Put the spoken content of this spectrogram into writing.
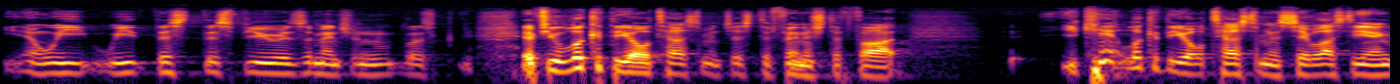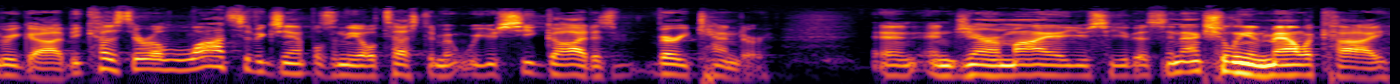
you know, we, we, this, this view, as I mentioned, if you look at the Old Testament, just to finish the thought, you can't look at the Old Testament and say, well, that's the angry God, because there are lots of examples in the Old Testament where you see God as very tender. And in Jeremiah, you see this. And actually, in Malachi,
